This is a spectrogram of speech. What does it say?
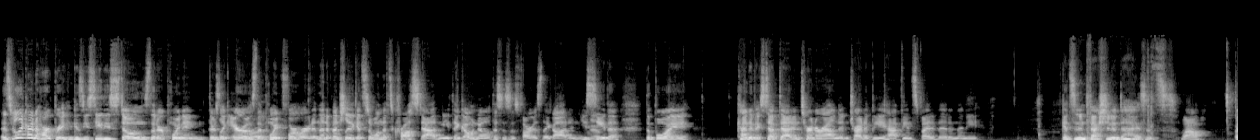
it's really kind of heartbreaking because you see these stones that are pointing there's like arrows that point forward and then eventually it gets to one that's crossed out and you think oh no this is as far as they got and you Yeah. see the the boy kind of accept that and turn around and try to be happy in spite of it and then he gets an infection and dies it's wow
